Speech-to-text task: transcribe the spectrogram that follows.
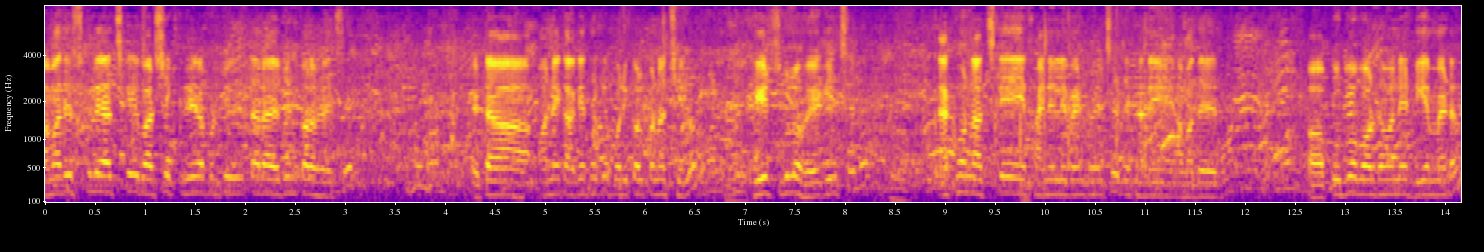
আমাদের স্কুলে আজকে বার্ষিক ক্রীড়া প্রতিযোগিতার আয়োজন করা হয়েছে। এটা অনেক আগে থেকে পরিকল্পনা ছিল। হিটসগুলো হয়ে গিয়েছিল। এখন আজকে ফাইনাল ইভেন্ট হয়েছে যেখানে আমাদের পূর্ব বর্ধমানের ডিএম ম্যাডাম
